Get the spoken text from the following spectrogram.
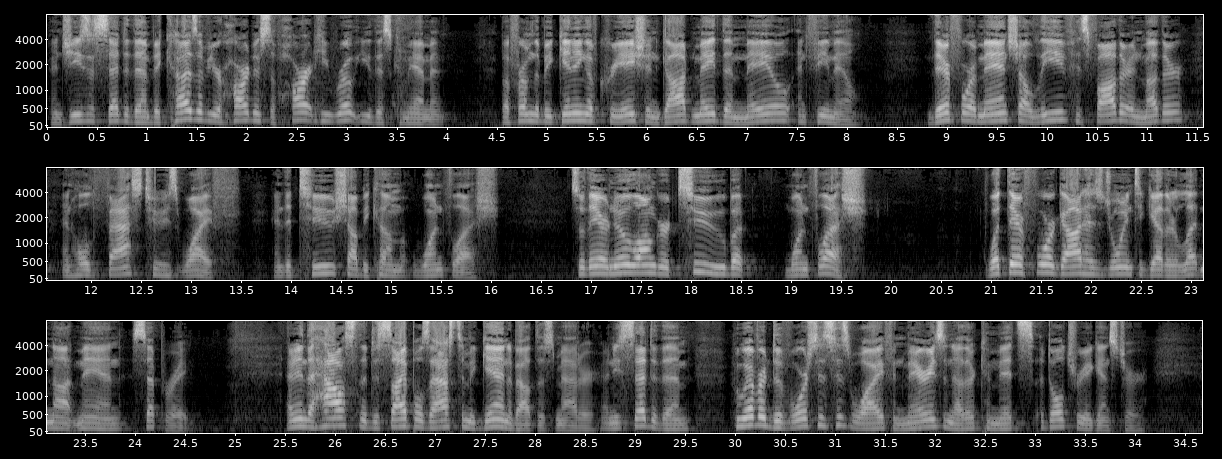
And Jesus said to them, Because of your hardness of heart, he wrote you this commandment. But from the beginning of creation, God made them male and female. Therefore, a man shall leave his father and mother and hold fast to his wife, and the two shall become one flesh. So they are no longer two, but one flesh. What therefore God has joined together, let not man separate. And in the house, the disciples asked him again about this matter. And he said to them, Whoever divorces his wife and marries another commits adultery against her.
